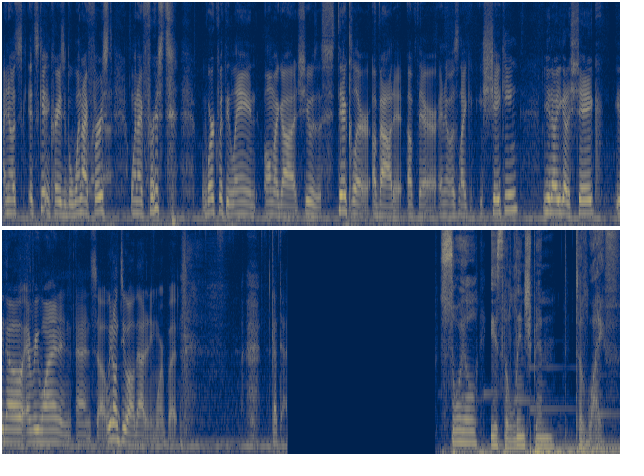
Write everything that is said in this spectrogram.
I know it's it's getting crazy, but when I, I like first that when I first worked with Elaine, oh my God, she was a stickler about it up there. And it was like shaking, you know, you got to shake, you know, everyone. And, and so we don't do all that anymore, but got that. Soil is the linchpin to life,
